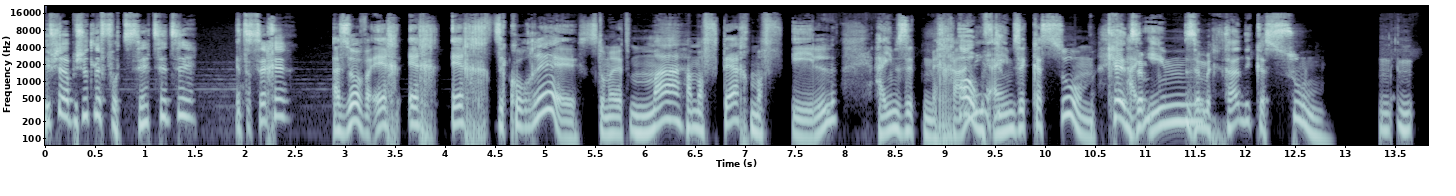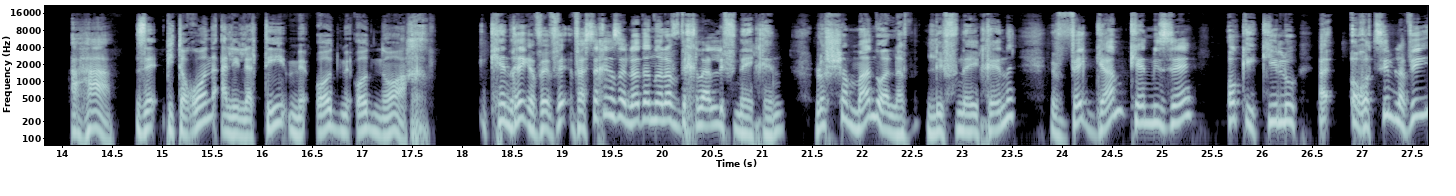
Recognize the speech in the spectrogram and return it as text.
אי אפשר היה פשוט לפוצץ את זה? את הסכר? עזוב, איך, איך, איך זה קורה? זאת אומרת, מה המפתח מפעיל? האם זה מכני? מפתיע- האם זה קסום? כן, זה, האם... זה מכני קסום. אהה, זה פתרון עלילתי מאוד מאוד נוח. כן, רגע, והסכר הזה לא ידענו עליו בכלל לפני כן, לא שמענו עליו לפני כן, וגם כן מזה, אוקיי, כאילו, אה, רוצים להביא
